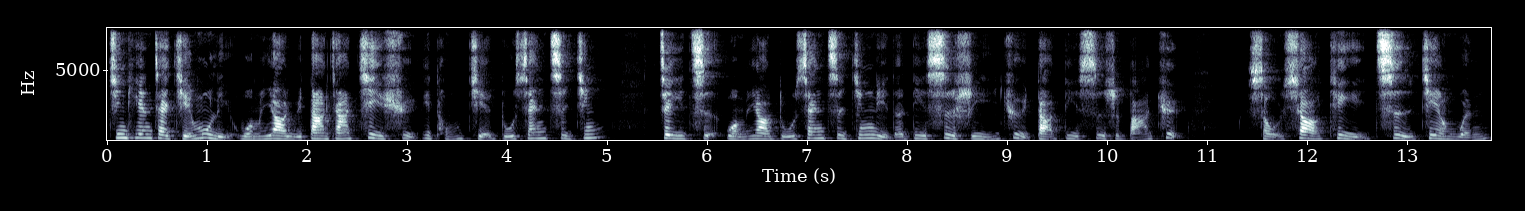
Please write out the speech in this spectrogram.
今天在节目里，我们要与大家继续一同解读《三字经》。这一次，我们要读《三字经》里的第四十一句到第四十八句：“首孝悌，次见闻，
